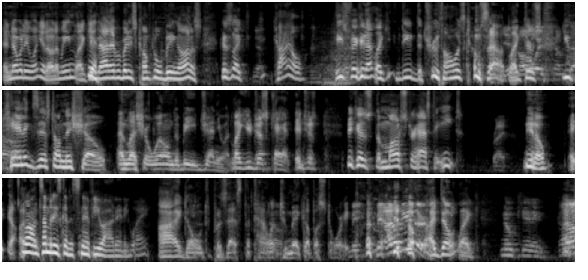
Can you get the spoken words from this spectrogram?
and nobody, want- you know what I mean? Like, Yeah. not everybody's comfortable being honest. Because, like, Kyle, he's figured out, like, dude, the truth always comes out. like, there's, you can't exist on this show unless you're willing to be genuine. Like, you just can't. It just because the monster has to eat. Right. You know. Well, and somebody's going to sniff you out anyway. I don't possess the talent to make up a story. Me, I don't either. I don't like. No kidding. oh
